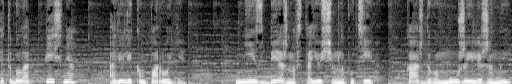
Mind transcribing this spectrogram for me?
Это была песня о великом пороге, неизбежно встающем на пути каждого мужа или жены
